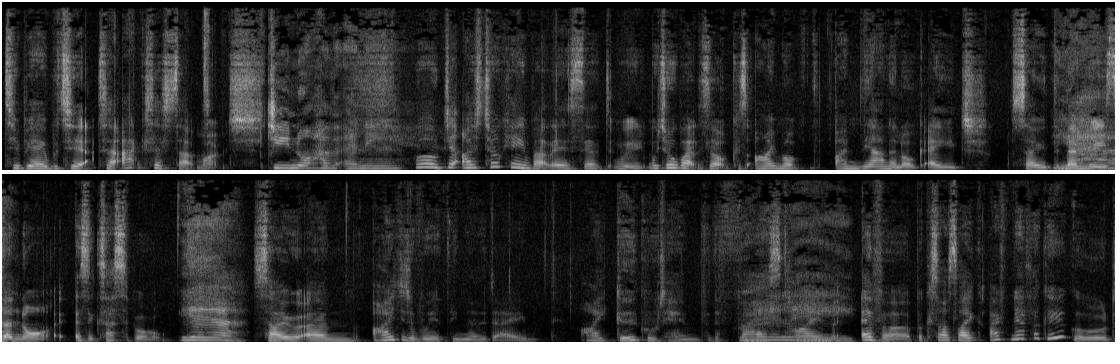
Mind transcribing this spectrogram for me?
to be able to to access that much. do you not have any? Well, I was talking about this. uh, We, we talk about this a lot because I'm I'm the analog age, so the memories are not as accessible. Yeah, yeah. So um, I did a weird thing the other day. I googled him for the first time ever because I was like, I've never googled,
